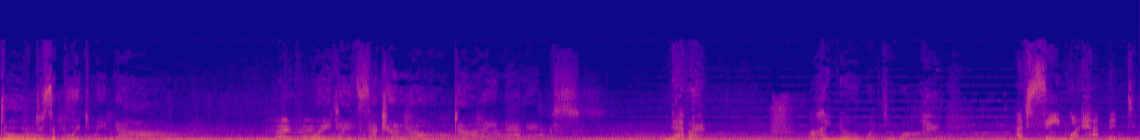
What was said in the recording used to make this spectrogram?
Don't disappoint me now. I've waited such a long time, Alex. Never! I know what you are. I've seen what happened.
